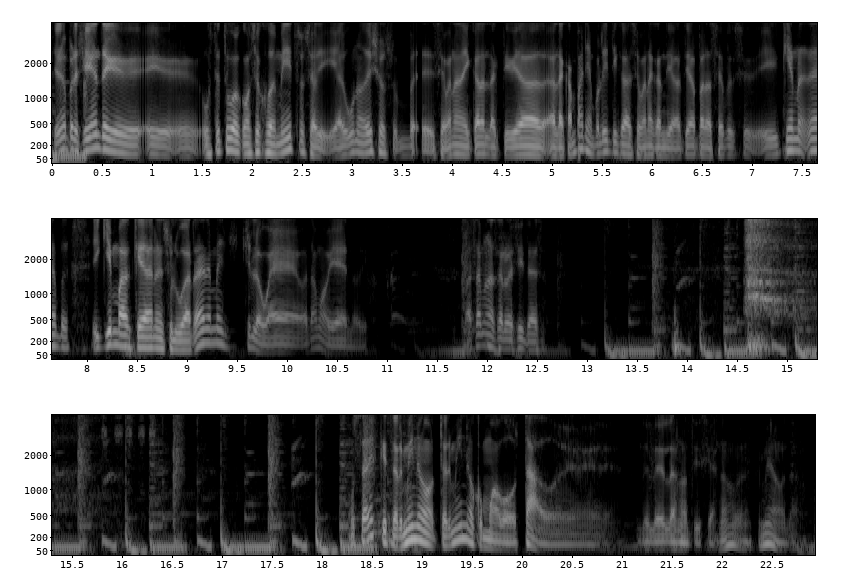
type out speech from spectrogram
Señor presidente, eh, usted tuvo el Consejo de Ministros y algunos de ellos eh, se van a dedicar a la actividad, a la campaña política, se van a candidatear para ser ¿Y quién, eh, ¿y quién va a quedar en su lugar? Ah, me echo los huevos, estamos viendo, dijo. Pasame una cervecita esa. Vos sabés que termino, termino como agotado de, de leer las noticias, ¿no? Termino agotado.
